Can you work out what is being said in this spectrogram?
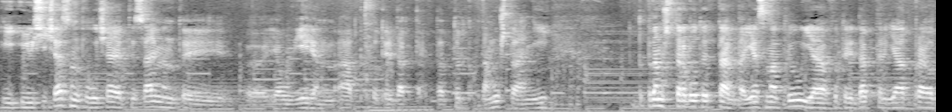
И, и сейчас он получает ассайменты, э, я уверен, от фоторедакторов, да, только потому что они да потому что работает так, да, я смотрю, я фоторедактор, я отправил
